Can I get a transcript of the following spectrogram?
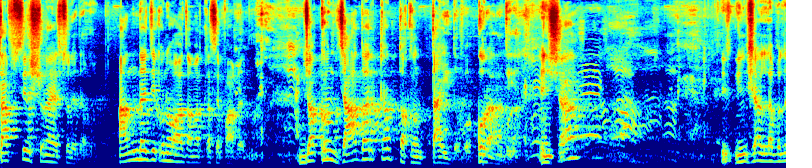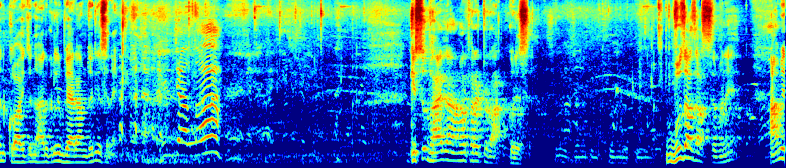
তাফসির শোনায় চলে যাব। আন্দাজে কোনো আওয়াজ আমার কাছে পাবেন না। যখন যা দরকার তখন তাই দেব কোরআন দিয়ে। ইনশা ইনশাআল্লাহ বললেন কয়জন আরগুলো ব্যারাম ধরিয়েছে নাকি? কিছু ভাইরা আমার পরে একটু রাগ করেছে। বোঝা যাচ্ছে মানে আমি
